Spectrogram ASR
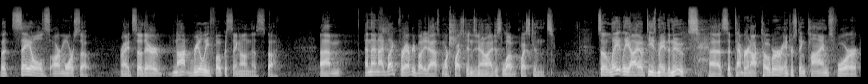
but sales are more so, right? So they're not really focusing on this stuff. Um, and then I'd like for everybody to ask more questions. You know, I just love questions. So lately, IoT's made the news. Uh, September and October, interesting times for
